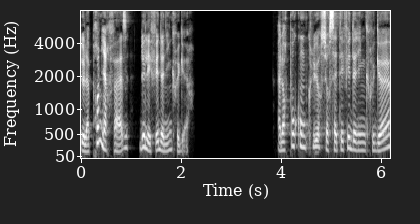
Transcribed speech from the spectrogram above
de la première phase de l'effet Dunning-Kruger. Alors pour conclure sur cet effet Dunning-Kruger,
